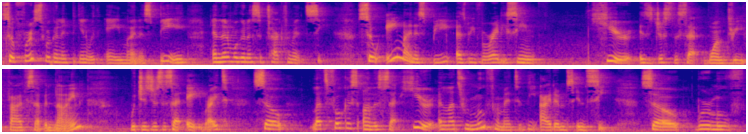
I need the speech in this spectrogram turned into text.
So first we're going to begin with A minus B, and then we're going to subtract from it C. So A minus B, as we've already seen here, is just the set 1, 3, 5, 7, 9, which is just a set A, right? So let's focus on the set here, and let's remove from it the items in C. So we'll remove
